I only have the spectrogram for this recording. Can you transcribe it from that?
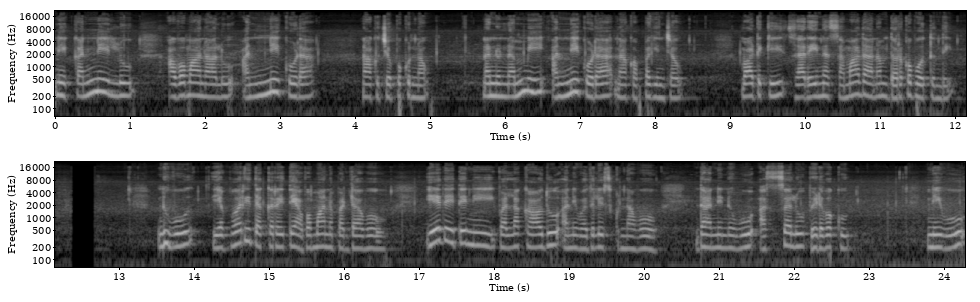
నీ కన్నీళ్ళు అవమానాలు అన్నీ కూడా నాకు చెప్పుకున్నావు. నన్ను నమ్మి అన్నీ కూడా నాకు అప్పగించావు. వాటికి సరైన సమాధానం దొరకబోతుంది. నువ్వు ఎవరి దగ్గరైతే అవమానపడ్డావో ఏదైతే నీ వల్ల కాదు అని వదిలేసుకున్నావో దాన్ని నువ్వు అస్సలు విడవకు. నీవు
